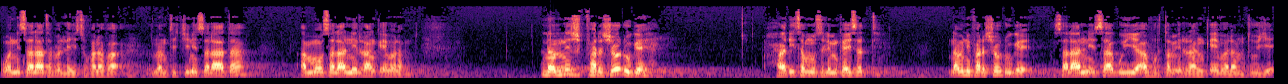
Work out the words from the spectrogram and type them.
واني صلاة بالليس كنفا. نمتجني صلاة أمو صلاة نيران قبل نمني فرشو دوغي. حديث مسلم كيست. نمني فرشو دوغي. صلاة نساء قوية أفرتم إران قبل توجي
